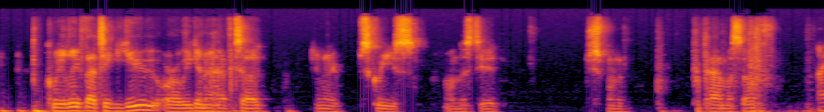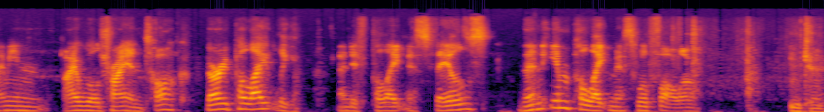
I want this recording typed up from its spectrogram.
can we leave that to you, or are we going to have to, you know, squeeze on this dude? Just want to prepare myself. I mean, I will try and talk very politely, and if politeness fails, then impoliteness will follow. Okay.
